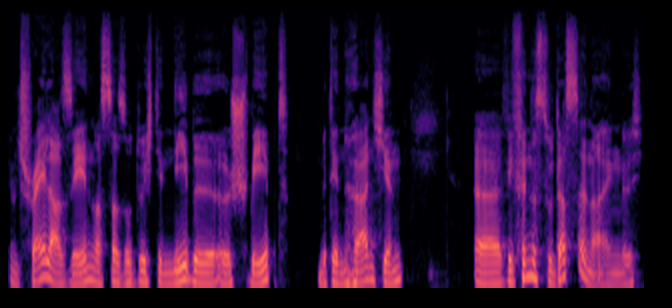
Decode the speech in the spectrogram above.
im Trailer sehen, was da so durch den Nebel äh, schwebt mit den Hörnchen. Äh, wie findest du das denn eigentlich?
